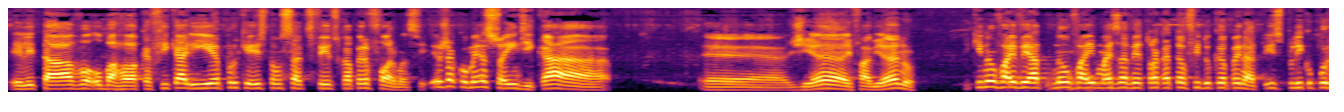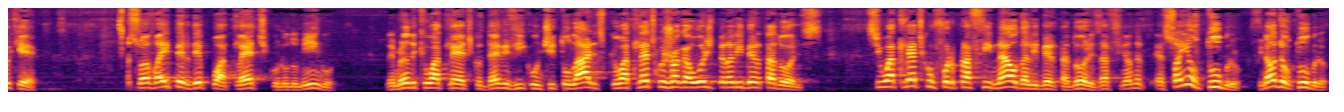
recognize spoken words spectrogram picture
ele tava, o Barroca ficaria porque eles estão satisfeitos com a performance. Eu já começo a indicar é, Jean e Fabiano, que não vai, ver, não vai mais haver troca até o fim do campeonato. E explico por quê. Só vai perder para o Atlético no domingo. Lembrando que o Atlético deve vir com titulares, porque o Atlético joga hoje pela Libertadores. Se o Atlético for para a final da Libertadores, a final é só em outubro, final de outubro.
